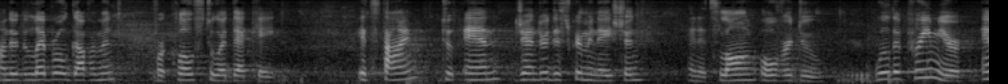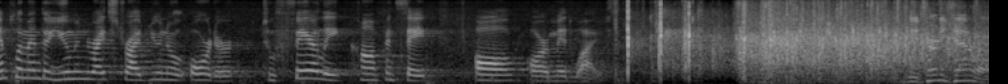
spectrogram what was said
under the Liberal government for close to a decade. It's time to end gender discrimination and it's long overdue. Will the Premier implement the Human Rights Tribunal order to fairly compensate all our midwives. The Attorney General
